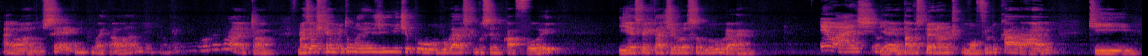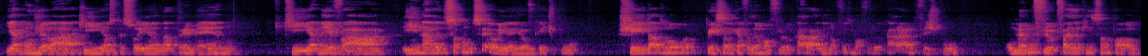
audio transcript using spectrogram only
Aí eu, ah, não sei como que vai estar lá, né? Então eu vou levar e tal. Mas eu acho que é muito mais de tipo lugares que você nunca foi e a expectativa sobre o lugar. Eu acho. E aí eu tava esperando, tipo, mó frio do caralho, que ia congelar, que as pessoas iam andar tremendo, que ia nevar, e nada disso aconteceu. E aí eu fiquei, tipo, cheio das roupas, pensando que ia fazer mó frio do caralho, e não fez mó frio do caralho. Fez, tipo, o mesmo frio que faz aqui em São Paulo.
